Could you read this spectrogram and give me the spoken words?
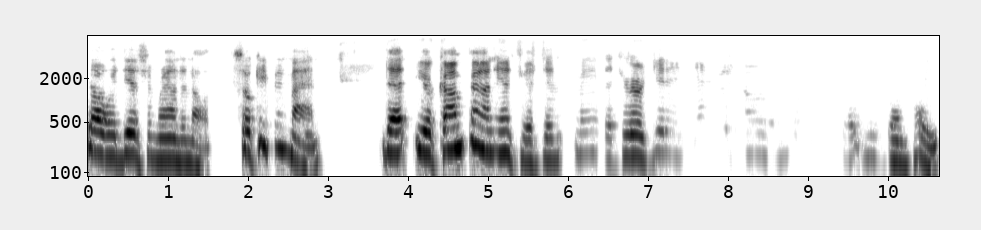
so we did some rounding off. So keep in mind that your compound interest means that you're getting interest on the money that you've been paid.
